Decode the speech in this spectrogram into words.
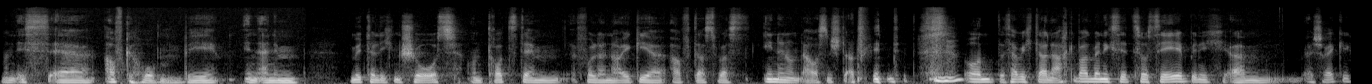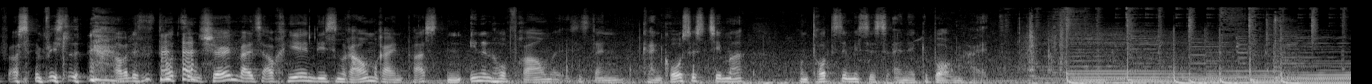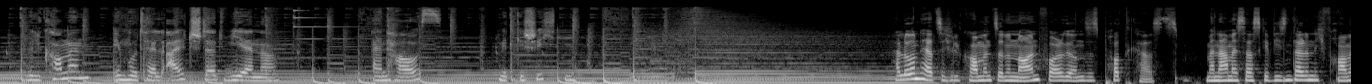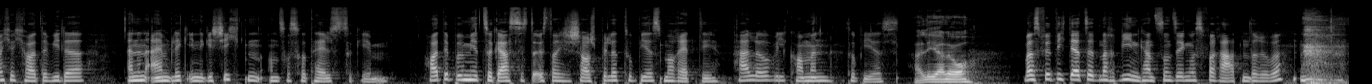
Man ist äh, aufgehoben wie in einem mütterlichen Schoß und trotzdem voller Neugier auf das, was innen und außen stattfindet. Mhm. Und das habe ich da nachgebaut. Wenn ich es jetzt so sehe, bin ich ähm, erschrecklich fast ein bisschen. Aber das ist trotzdem schön, weil es auch hier in diesen Raum reinpasst. Ein Innenhofraum, es ist ein, kein großes Zimmer und trotzdem ist es eine Geborgenheit. Willkommen im Hotel Altstadt Vienna. Ein Haus mit Geschichten. Hallo und herzlich willkommen zu einer neuen Folge unseres Podcasts. Mein Name ist Saskia Wiesenthal und ich freue mich, euch heute wieder einen Einblick in die Geschichten unseres Hotels zu geben. Heute bei mir zu Gast ist der österreichische Schauspieler Tobias Moretti. Hallo, willkommen, Tobias. Hallo. Was führt dich derzeit nach Wien? Kannst du uns irgendwas verraten darüber?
